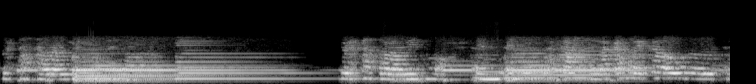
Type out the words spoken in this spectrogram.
Tú estás ahora mismo, Señor. Tú estás ahora mismo en, en nuestra casa, en la casa de cada uno de los que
